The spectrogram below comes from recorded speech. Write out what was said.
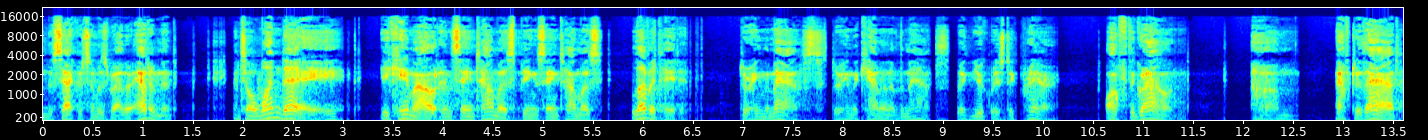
and the sacristan was rather adamant. Until one day, he came out, and St. Thomas, being St. Thomas, levitated during the Mass, during the canon of the Mass, the Eucharistic prayer, off the ground. Um, after that,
